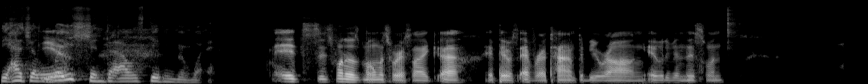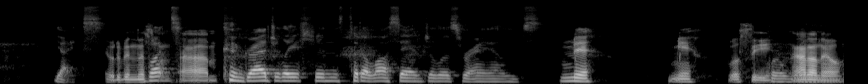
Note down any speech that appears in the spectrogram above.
the adulation that I was giving your way. It's it's one of those moments where it's like, uh, if there was ever a time to be wrong, it would have been this one. Yikes. It would have been this But- one. Um, Congratulations to the Los Angeles Rams. meh, meh. We'll see. I don't know.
